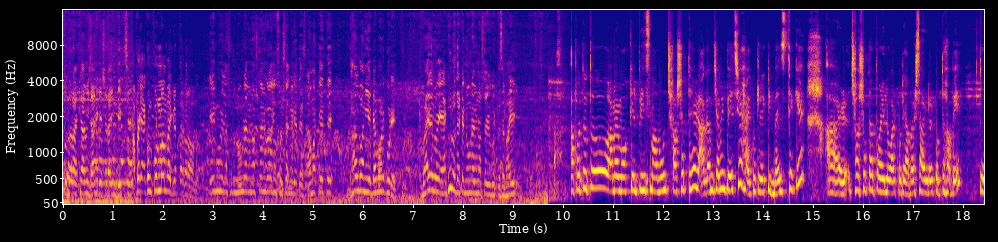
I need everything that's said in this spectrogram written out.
শ্রদ্ধা রাখি আমি জানি দেশের আইন দেখছে। আপনাকে এখন কোন মামলায় গ্রেপ্তার করা হলো? এই মহিলা শুধু নোংরামি নষ্টামি করার জন্য সোশ্যাল মিডিয়াতে আছে। আমাকে এতে ঢাল বানিয়ে ব্যবহার করে ভাইরাল হয়ে এখনও দেখে নোংরামি নষ্টামি করতেছে। ভাই আপাতত আমার মক্কেল প্রিন্স মামুন ছ সপ্তাহের আগাম জামিন পেয়েছে হাইকোর্টের একটি বেঞ্চ থেকে, আর ছ সপ্তাহ পরে লোয়ার কোর্টে আবার সারেন্ডার করতে হবে। তো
